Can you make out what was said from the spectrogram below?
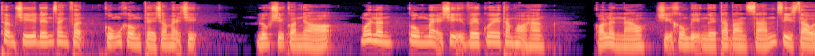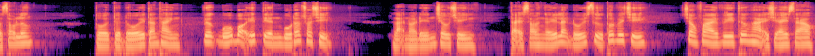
thậm chí đến danh phận cũng không thể cho mẹ chị. Lúc chị còn nhỏ, mỗi lần cùng mẹ chị về quê thăm họ hàng, có lần nào chị không bị người ta bàn sán gì sao ở sau lưng? Tôi tuyệt đối tán thành việc bố bỏ ít tiền bù đắp cho chị. Lại nói đến Châu Trình, tại sao anh ấy lại đối xử tốt với chị? Chẳng phải vì thương hại chị hay sao?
